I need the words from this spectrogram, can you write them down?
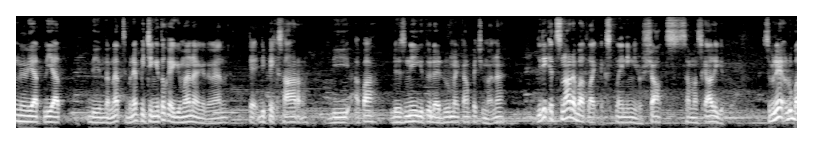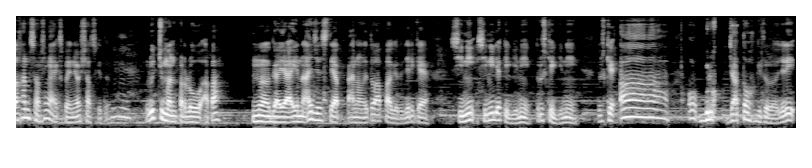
ngeliat-liat di internet sebenarnya pitching itu kayak gimana gitu kan. Kayak di Pixar, di apa Disney gitu dari dulu mereka pitch gimana jadi it's not about like explaining your shots sama sekali gitu. Sebenarnya lu bahkan seharusnya nggak explain your shots gitu. Lu cuman perlu apa? ngegayain aja setiap panel itu apa gitu. Jadi kayak sini sini dia kayak gini, terus kayak gini, terus kayak ah oh bruk jatuh gitu loh. Jadi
